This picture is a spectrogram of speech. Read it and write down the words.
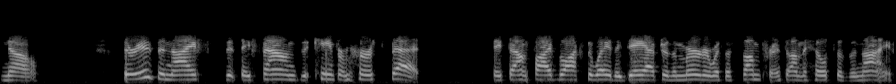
No. There is a knife that they found that came from her set. They found five blocks away the day after the murder with a thumbprint on the hilt of the knife.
